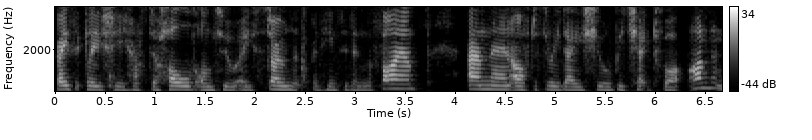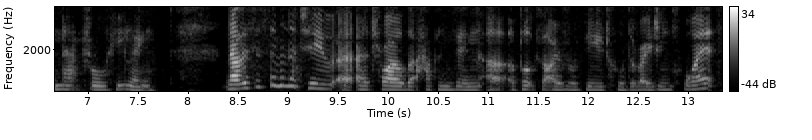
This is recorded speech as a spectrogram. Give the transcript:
basically, she has to hold onto a stone that's been heated in the fire and then after three days she will be checked for unnatural healing. Now, this is similar to a, a trial that happens in a, a, book that I've reviewed called The Raging Quiet,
